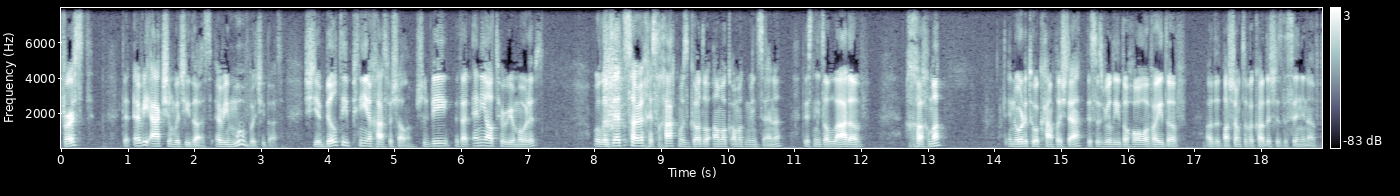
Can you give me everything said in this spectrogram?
First, that every action which he does, every move which he does, shiabilti pniya chas v'shalom, should be without any ulterior motives. This needs a lot of chachma in order to accomplish that. This is really the whole avoid of, of the Baal Shem Tov HaKadosh is the sinion of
